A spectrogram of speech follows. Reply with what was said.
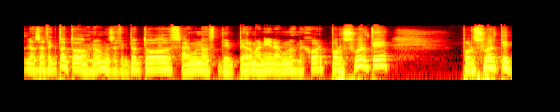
nos afectó a todos, ¿no? Nos afectó a todos, algunos de peor manera, algunos mejor. Por suerte, por suerte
